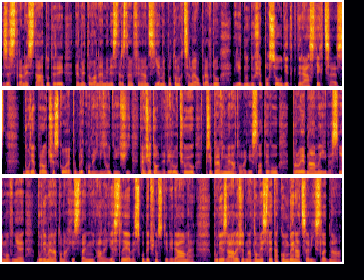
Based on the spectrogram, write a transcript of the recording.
ze strany státu, tedy emitované ministerstvem financí a my potom chceme opravdu jednoduše posoudit, která z těch cest bude pro Českou republiku nejvýhodnější. Takže to nevylučuju, připravíme na to legislativu, projednáme ji ve sněmovně, budeme na to nachystaní, ale jestli je ve skutečnosti vydáme, bude záležet na tom, jestli ta kombinace výsledná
